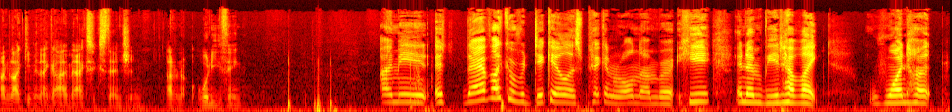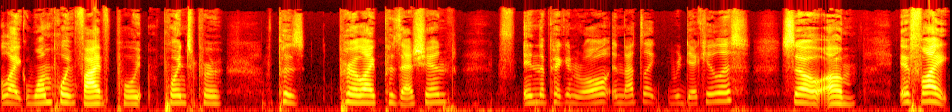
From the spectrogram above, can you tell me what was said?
I'm not giving that guy a max extension. I don't know. What do you think? I mean, it, they have like a ridiculous pick and roll number. He and Embiid have like one hun- like 1.5 point, points per pos- per like possession in the pick and roll, and that's like ridiculous. So um, if like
